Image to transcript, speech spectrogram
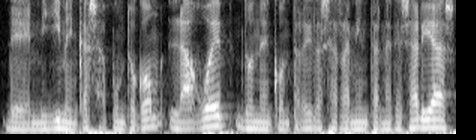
de mijimencasa.com, la web donde encontraréis las herramientas necesarias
